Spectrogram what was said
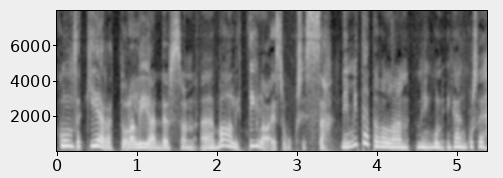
kun sä kierrät tuolla Li Andersson äh, vaalitilaisuuksissa, niin mitä tavallaan niin kuin ikään kuin se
